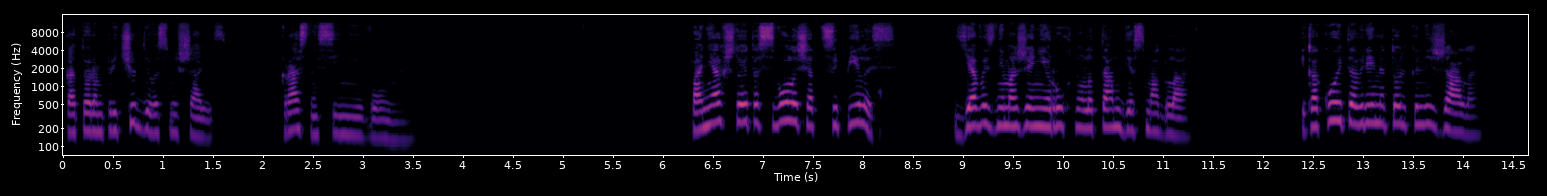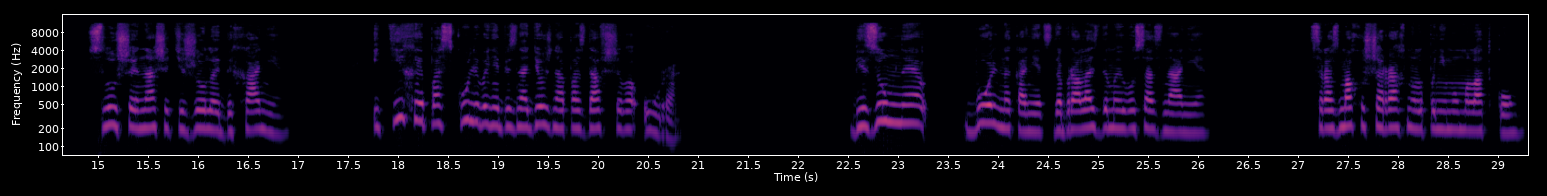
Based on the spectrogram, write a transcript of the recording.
в котором причудливо смешались красно-синие волны. Поняв, что эта сволочь отцепилась, я в изнеможении рухнула там, где смогла, и какое-то время только лежала, слушая наше тяжелое дыхание и тихое поскуливание безнадежно опоздавшего Ура. Безумная боль, наконец, добралась до моего сознания, с размаху шарахнула по нему молотком,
